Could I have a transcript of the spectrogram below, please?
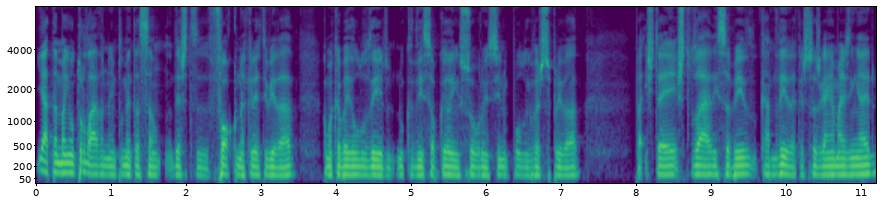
E há também outro lado na implementação deste foco na criatividade, como acabei de aludir no que disse há bocadinho sobre o ensino público versus privado, Pá, isto é estudado e sabido que à medida que as pessoas ganham mais dinheiro,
